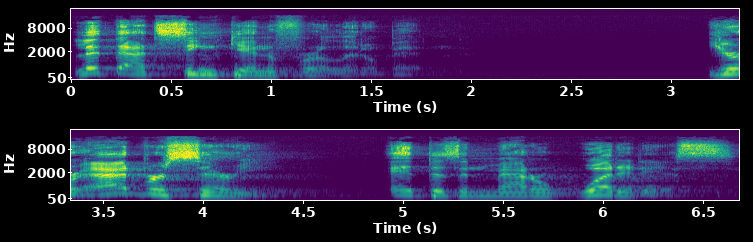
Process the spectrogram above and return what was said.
Let that sink in for a little bit. Your adversary, it doesn't matter what it is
